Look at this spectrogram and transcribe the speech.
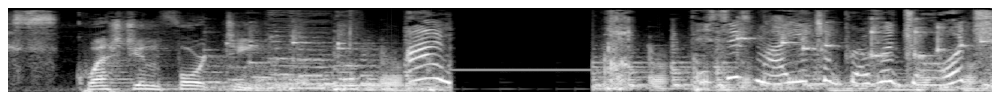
is? Question 14. I'm This is my little brother George.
